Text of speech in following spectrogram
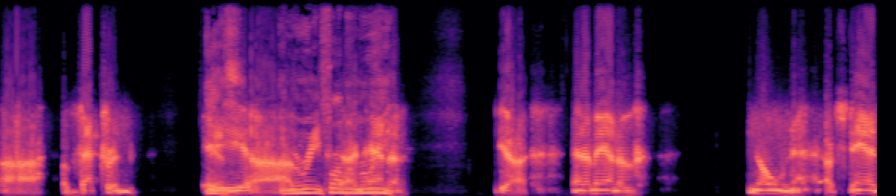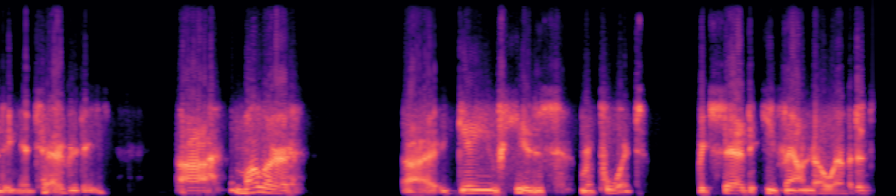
uh, a veteran, yes, a, uh, a Marine, former Marine. A, yeah, and a man of known outstanding integrity. Uh, Mueller uh, gave his report, which said he found no evidence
